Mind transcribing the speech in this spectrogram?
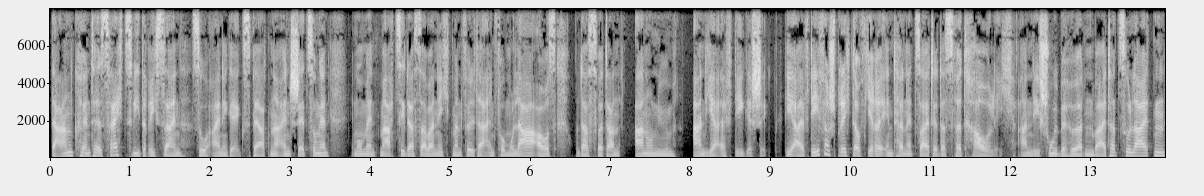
dann könnte es rechtswidrig sein, so einige Experteneinschätzungen. Im Moment macht sie das aber nicht. Man füllt da ein Formular aus und das wird dann anonym an die AfD geschickt. Die AfD verspricht auf ihrer Internetseite, das vertraulich an die Schulbehörden weiterzuleiten.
